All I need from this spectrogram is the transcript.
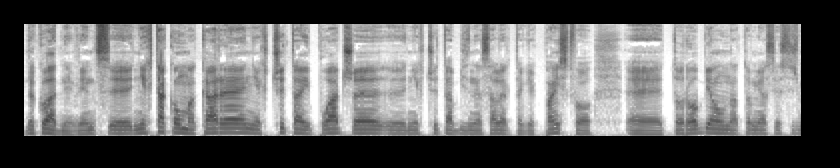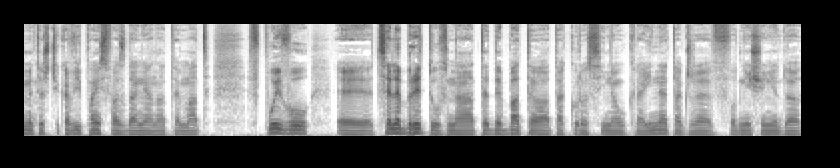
Dokładnie, więc y, niech taką makarę, niech czyta i płacze, y, niech czyta Biznes Alert, tak jak Państwo e, to robią, natomiast jesteśmy też ciekawi Państwa zdania na temat wpływu e, celebrytów na tę debatę o ataku Rosji na Ukrainę, także w odniesieniu do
